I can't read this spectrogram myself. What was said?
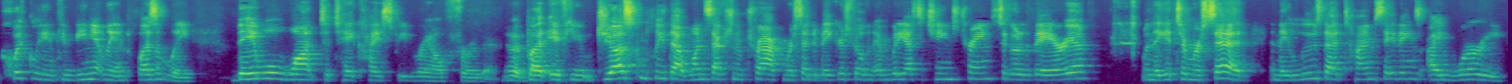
quickly, and conveniently and pleasantly, they will want to take high speed rail further. But if you just complete that one section of track, Merced to Bakersfield, and everybody has to change trains to go to the Bay Area, when they get to Merced and they lose that time savings, I worry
